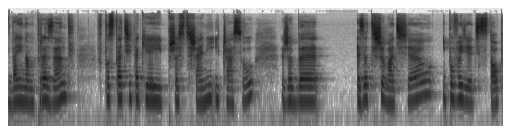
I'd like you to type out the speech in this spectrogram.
Daje nam prezent w postaci takiej przestrzeni i czasu, żeby zatrzymać się i powiedzieć stop,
